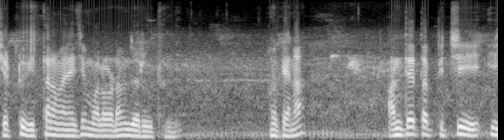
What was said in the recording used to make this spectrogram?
చెట్టు విత్తనం అనేది మొలవడం జరుగుతుంది. ఓకేనా? అంతే తప్పించి ఈ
